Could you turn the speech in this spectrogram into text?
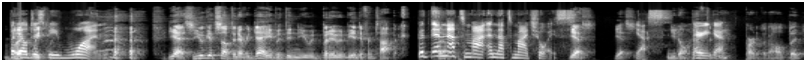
but, but it'll just weekly. be one. yes, you'll get something every day, but then you would, but it would be a different topic. But then so. that's my and that's my choice. Yes. Yes. Yes. You don't have there you to go. be part of it all, but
